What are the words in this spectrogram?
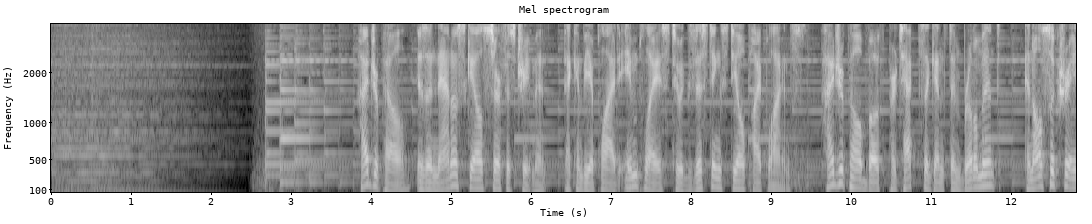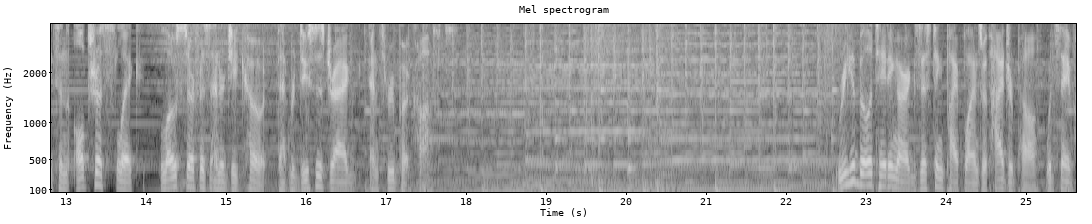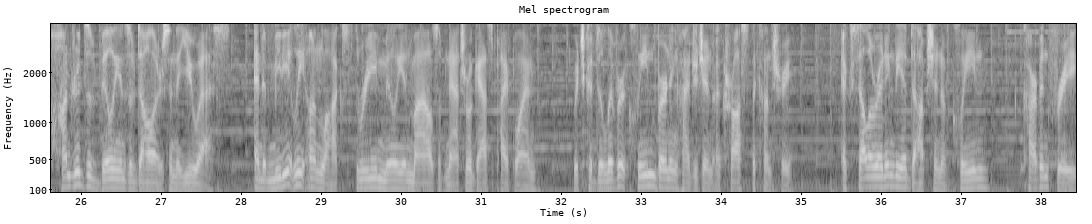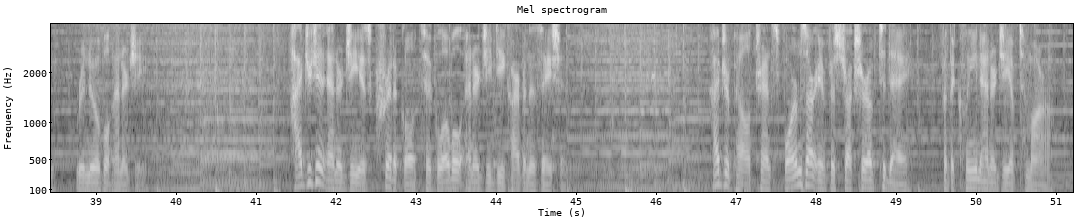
Hydropel is a nanoscale surface treatment that can be applied in place to existing steel pipelines. Hydropel both protects against embrittlement and also creates an ultra slick, low surface energy coat that reduces drag and throughput costs. Rehabilitating our existing pipelines with Hydropel would save hundreds of billions of dollars in the US and immediately unlocks 3 million miles of natural gas pipeline which could deliver clean burning hydrogen across the country, accelerating the adoption of clean, carbon free, renewable energy. Hydrogen energy is critical to global energy decarbonization. Hydropel transforms our infrastructure of today for the clean energy of tomorrow.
